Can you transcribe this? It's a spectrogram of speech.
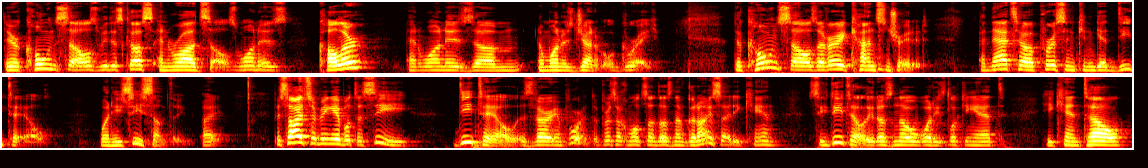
There are cone cells we discuss and rod cells. One is color, and one is um, and one is general gray. The cone cells are very concentrated, and that's how a person can get detail when he sees something. Right. Besides for being able to see, detail is very important. The person doesn't have good eyesight; he can't see detail. He doesn't know what he's looking at. He can't tell.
